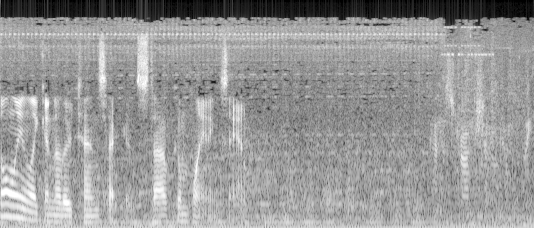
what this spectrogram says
It's only like another 10 seconds. Stop complaining, Sam. Construction complete.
